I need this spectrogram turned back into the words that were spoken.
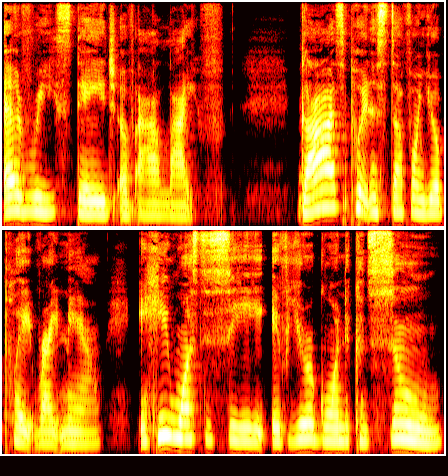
every stage of our life. God's putting stuff on your plate right now, and He wants to see if you're going to consume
